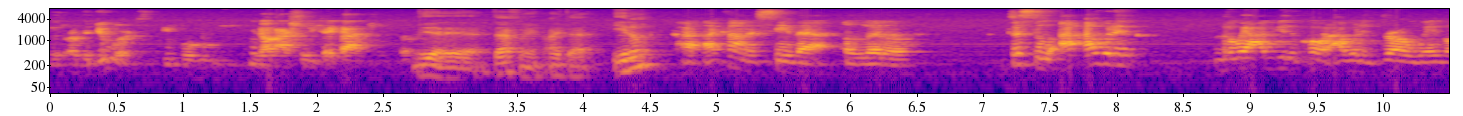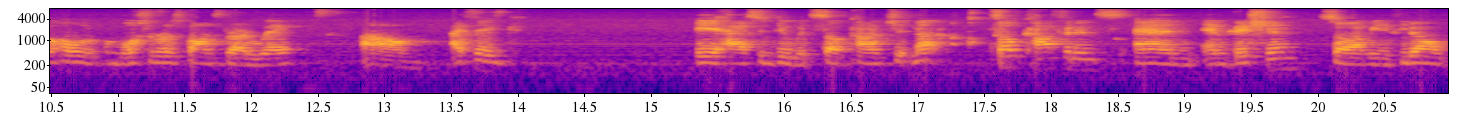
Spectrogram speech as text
the, are the doers, the people who you know actually take action. So, yeah, yeah. Definitely like that. Eat them. I, I kind of see that a little. Just, a, I, I wouldn't. The way I view the quote, I wouldn't throw away the whole emotional response right away. Um, I think it has to do with self conscious, not self confidence and ambition. So I mean, if you don't,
